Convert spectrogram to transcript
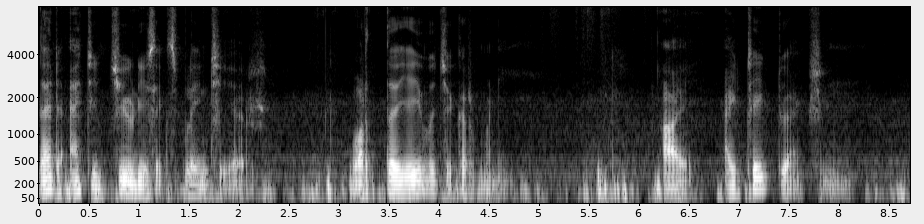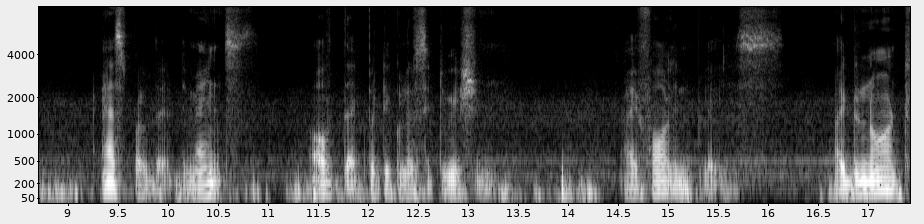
That attitude is explained here. Varta eva. I, I take to action as per the demands of that particular situation. I fall in place. I do not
